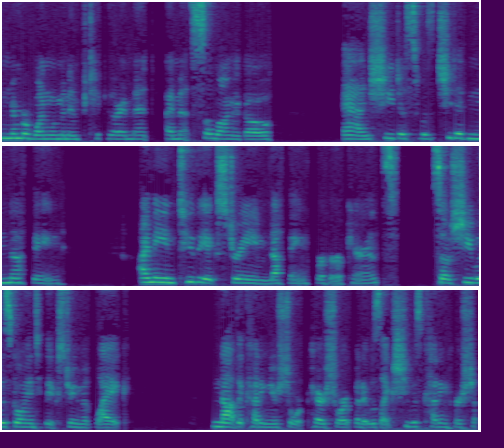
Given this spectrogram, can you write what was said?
I remember one woman in particular I met I met so long ago, and she just was she did nothing. I mean, to the extreme, nothing for her appearance. So she was going to the extreme of like, not that cutting your short hair short, but it was like she was cutting her sh-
